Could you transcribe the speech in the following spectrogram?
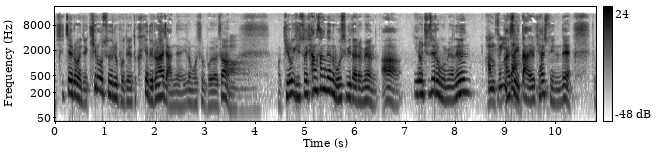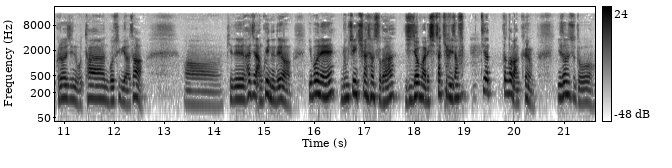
실제로 이제 키로 수를 보더라도 크게 늘어나지 않는 이런 모습을 보여서 아, 어, 기록이 계속 향상되는 모습이다 그러면 아 이런 추세를 보면은 가능성이 가능성이 있다. 있다 이렇게 할 수도 있는데 좀 그러진 못한 모습이어서 어 기대하진 않고 있는데요 이번에 룽칭 치아 선수가 2년 만에 14km 이상 훅 뛰었던 것만큼 이 선수도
